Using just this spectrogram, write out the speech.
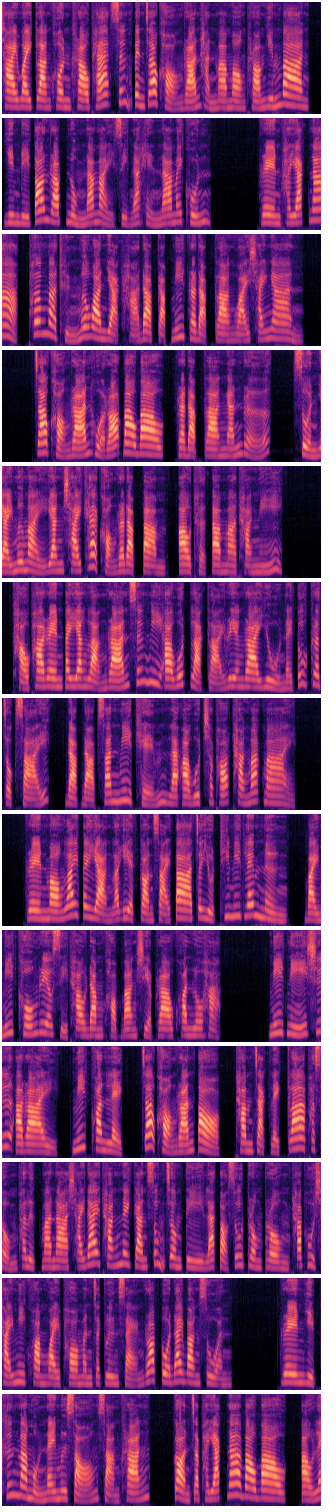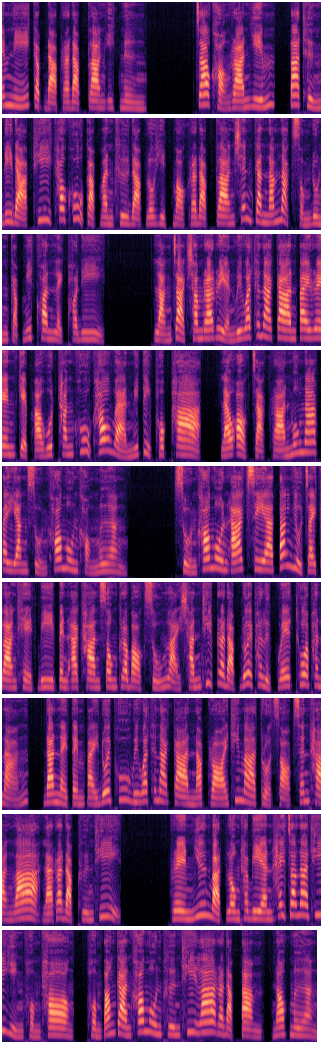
ชายวัยกลางคนคราวแพะซึ่งเป็นเจ้าของร้านหันมามองพร้อมยิ้มบาง ยินดีต้อนรับหนุ่มหน้าใหม่สินะเห็นหน้าไม่คุ้น เรนพยักหน้า เพิ่งมาถึงเมื่อวานอยากหาดาบกับมีดระดับกลางไว้ใช้งาน เจ้าของร้านหัวเราะเบาๆ ระดับกลางงั้นเหรอ ส่วนใหญ่มือใหม่ยังใช้แค่ของระดับต่ำ เอาเถอะตามมาทางนี้ เขาพาเรนไปยังหลังร้านซึ่งมีอาวุธหลากหลายเรียงรายอยู่ในตู้กระจกใส ดาบดาบสั้นมีดเข็ม และอาวุธเฉพาะทางมากมาย เรนมองไล่ไปอย่างละเอียดก่อนสายตาจะหยุดที่มีดเล่มหนึ่ง ใบมีดโค้งเรียวสีเทาดำขอบบางเฉียบราวควันโลหะ มีดนี้ชื่ออะไร มีดควันเหล็ก เจ้าของร้านตอบ ทำจากเหล็กกล้าผสมผลึกมานาใช้ได้ทั้งในการซุ่มโจมตีและต่อสู้ตรงๆ ถ้าผู้ใช้มีความไวพอมันจะกลืนแสงรอบตัวได้บางส่วน เรนหยิบขึ้นมาหมุนในมือสองสามครั้ง ก่อนจะพยักหน้าเบาๆ เอาเล่มนี้กับดาบระดับกลางอีกหนึ่ง เจ้าของร้านยิ้ม ตาถึงดีดาบที่เข้าคู่กับมันคือดาบโลหิตหมอกระดับกลางเช่นกันน้ำหนักสมดุลกับมีดควันเหล็กพอดี หลังจากชำระเหรียญวิวัฒนาการไปเรนเก็บอาวุธทั้งคู่เข้าแหวนมิติพกพา แล้วออกจากร้านมุ่งหน้าไปยังศูนย์ข้อมูลของเมือง ศูนย์ข้อมูลอาร์เซียตั้งอยู่ใจกลางเขตบีเป็นอาคารทรงกระบอกสูงหลายชั้นที่ประดับด้วยผลึกเวททั่วผนัง ด้านในเต็มไปด้วยผู้วิวัฒนาการนับร้อยที่มาตรวจสอบเส้นทางล่าและระดับพื้นที่ เรนยื่นบัตรลงทะเบียนให้เจ้าหน้าที่หญิงผมทอง ผมต้องการข้อมูลพื้นที่ล่าระดับต่ำ นอกเมือง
